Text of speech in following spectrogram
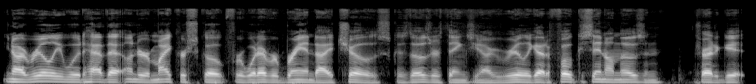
you know, I really would have that under a microscope for whatever brand I chose because those are things, you know, you really got to focus in on those and try to get,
